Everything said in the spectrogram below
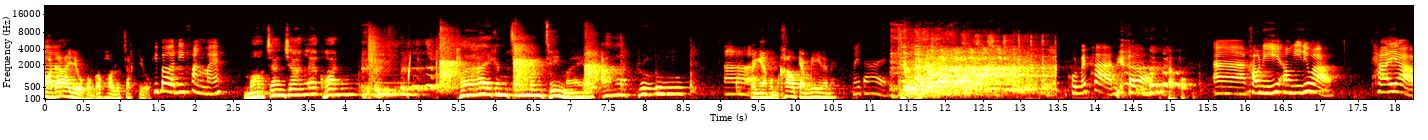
พอได้อยู่ผมก็พอรู้จักอยู่ พี่เบิร์ดนี่ฟังไหม หมอกจางๆและควัน คล้ายกันจังบางที่ไม่อาจรู้ อ่าเป็นไงผมเข้าแกรมมี่ได้ไหมไม่ได้ คุณไม่ผ่านค่ะ ครับผมอ่าคราวนี้เอางี้ดีกว่า ถ้าอยาก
